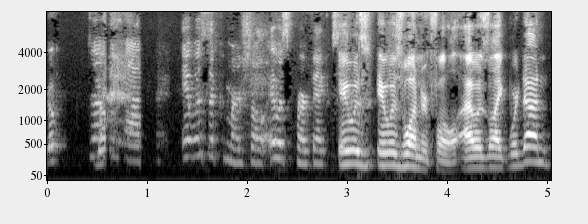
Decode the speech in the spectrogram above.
Nope, uh, It was a commercial. It was perfect. It was it was wonderful. I was like, we're done.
